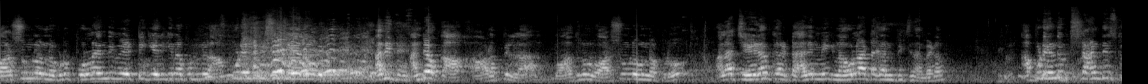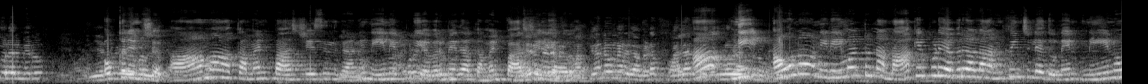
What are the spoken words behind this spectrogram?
వాష్రూమ్లో ఉన్నప్పుడు పుల్ల ఎందుకు పెట్టి గెలిగినప్పుడు అప్పుడు ఎందుకు విషయం చేయలేదు అది అంటే ఒక ఆడపిల్ల బాత్రూమ్ వాష్రూమ్లో ఉన్నప్పుడు అలా చేయడం కరెక్ట్ అది మీకు నవ్వులాట కనిపించిందా మేడం? అప్పుడు ఎందుకు స్టాండ్ తీసుకోలేదు మీరు? ఒక్క నిమిషం. ఆమె ఆ కమెంట్ పాస్ చేసింది కానీ నేను ఎప్పుడు ఎవరి మీద కమెంట్ పాస్ చేయలేదు. అవును నేనేమంటున్నా నాకెప్పుడు ఎవరు అలా అనిపించలేదు. నేను నేను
